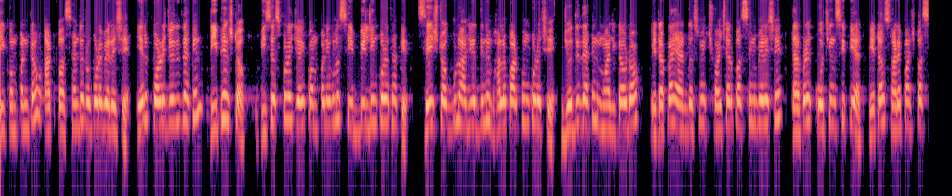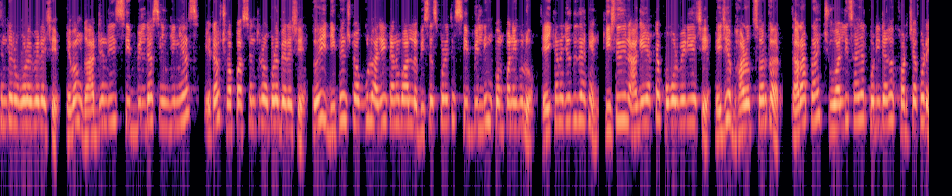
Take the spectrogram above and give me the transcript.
এই কোম্পানিটাও আট পার্সেন্টের উপরে বেড়েছে। এরপরে যদি দেখেন ডিফেন্স স্টক বিশেষ করে যে কোম্পানিগুলো শিপ বিল্ডিং করে থাকে, সেই স্টকগুলো আজকের দিনে ভালো পারফর্ম করেছে। যদি দেখেন মাঝগাঁও ডক এটা প্রায় এক দশমিক ছয় চার পার্সেন্ট বেড়েছে। তারপরে কোচিং সিপিয়ার এটাও সাড়ে পাঁচ পার্সেন্টের উপরে বেড়েছে এবং গার্ডেন রিচ শিপ বিল্ডার্স ইঞ্জিনিয়ার্স এটাও ছ পার্সেন্টের উপরে বেড়েছে। তো এই ডিফেন্স স্টকগুলো আজকে কেন বাড়লো? বিশেষ করে যে শিপ বিল্ডিং কোম্পানিগুলো এইখানে যদি দেখেন, কিছুদিন আগেই একটা খবর বেরিয়েছে। এই যে ভারত সরকার, তারা প্রায় চুয়াল্লিশ হাজার কোটি টাকা খরচা করে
